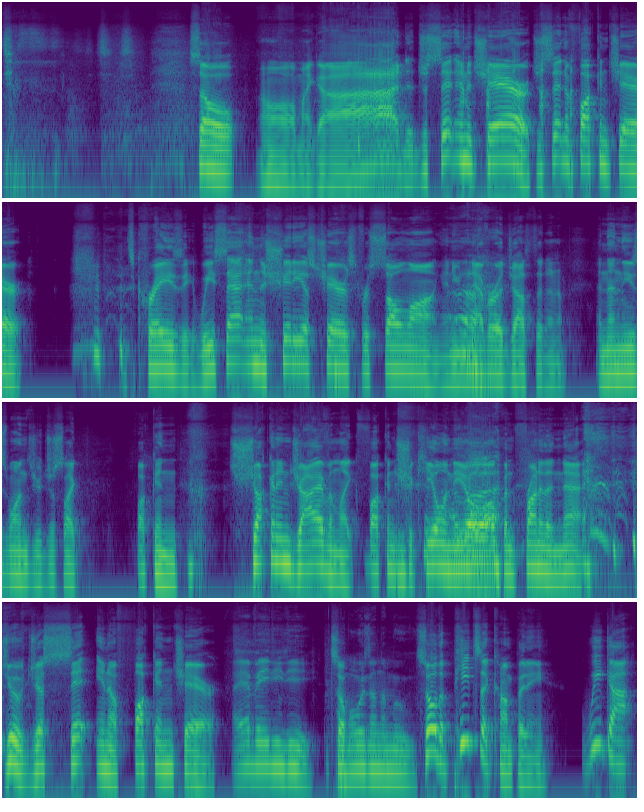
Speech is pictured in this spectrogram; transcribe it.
So, oh my god, just sit in a chair. Just sit in a fucking chair. It's crazy. We sat in the shittiest chairs for so long, and you never adjusted in them. And then these ones, you're just like fucking shucking and jiving like fucking Shaquille O'Neal up in front of the net. Dude, just sit in a fucking chair. I have ADD. So- I'm always on the move. So the pizza company, we got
